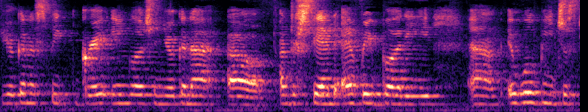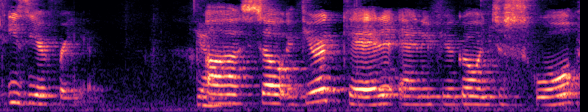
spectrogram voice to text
You're gonna speak great English and you're gonna uh, understand everybody, and it will be just easier for you. Uh, so if you're a kid and if you're going to school,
